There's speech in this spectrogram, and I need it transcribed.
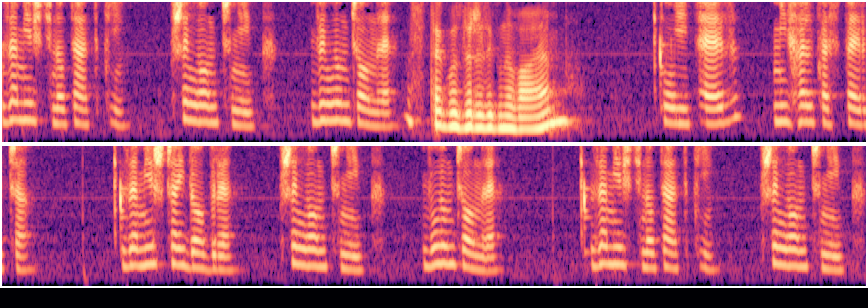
Zamieść notatki. Przełącznik. Wyłączone. Z tego zrezygnowałem. Twitter, Michal Kaspercza. Zamieszczaj dobre. Przełącznik. Włączone. Zamieść notatki. Przełącznik.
